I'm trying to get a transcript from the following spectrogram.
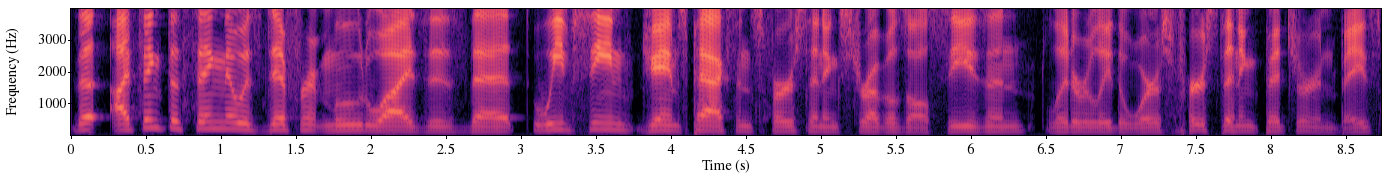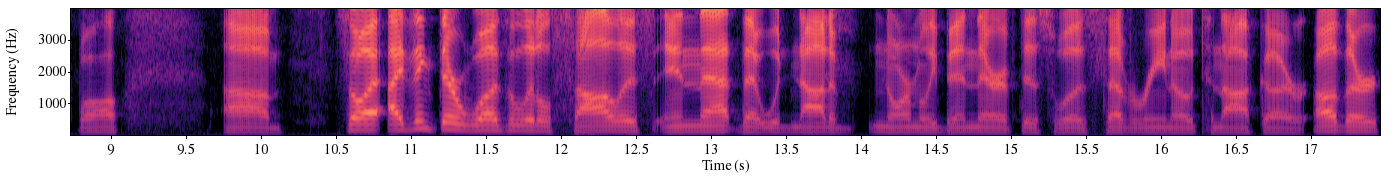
The, I think the thing that was different mood wise is that we've seen James Paxton's first inning struggles all season. Literally the worst first inning pitcher in baseball. Um, so I, I think there was a little solace in that that would not have normally been there if this was Severino, Tanaka, or other.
